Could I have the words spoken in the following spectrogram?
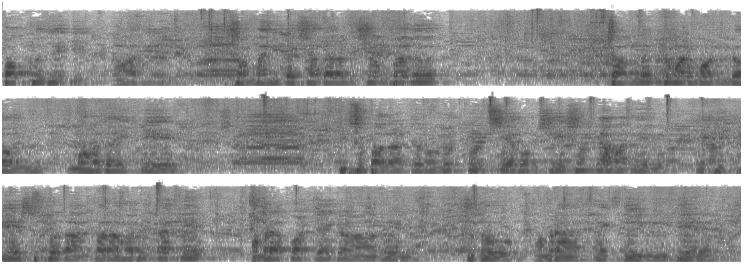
পক্ষ থেকে আমাদের সম্মানিত সাধারণ সম্পাদক চন্দন কুমার মণ্ডল মহোদয়কে কিছু বলার জন্য অনুরোধ করছি এবং সেই সঙ্গে আমাদের একটি ক্রেস্ট প্রদান করা হবে তাকে। আমরা পর্যায়ক্রমে আমাদের শুধু আমরা এক দুই মিনিটের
